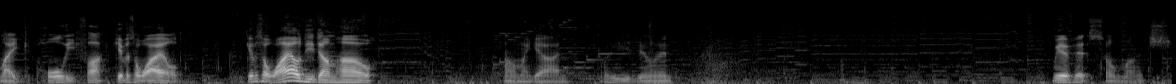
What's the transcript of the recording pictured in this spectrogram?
Like, holy fuck, give us a wild. Give us a wild, you dumb hoe. Oh my god. What are you doing? We have hit so much.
